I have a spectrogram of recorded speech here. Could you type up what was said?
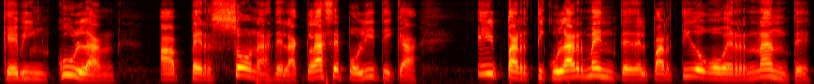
que vinculan a personas de la clase política y particularmente del partido gobernante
